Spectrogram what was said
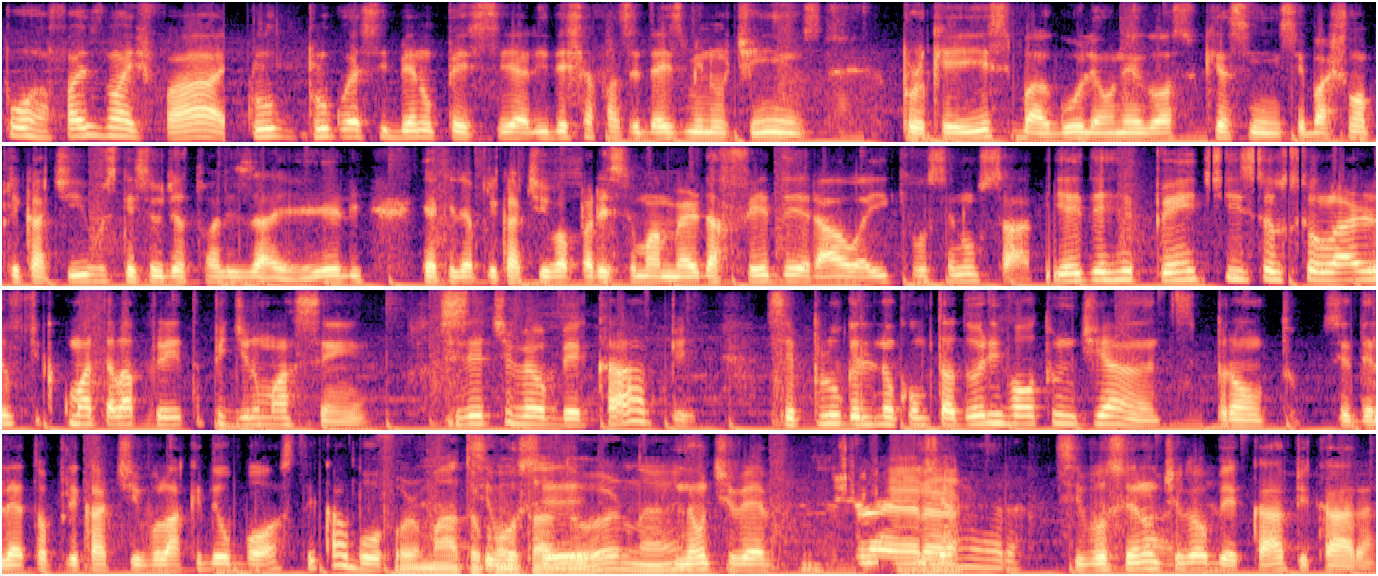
porra, faz no Wi-Fi, plu- pluga USB no PC ali, deixa fazer 10 minutinhos. Porque esse bagulho é um negócio que, assim, você baixa um aplicativo, esqueceu de atualizar ele, e aquele aplicativo apareceu uma merda federal aí que você não sabe. E aí, de repente, seu celular fica com uma tela preta pedindo uma senha. Se você tiver o backup, você pluga ele no computador e volta um dia antes. Pronto. Você deleta o aplicativo lá que deu bosta e acabou. Formata o Se você computador, né? Não tiver. Já era. Já era. Se você não tiver o backup, cara,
